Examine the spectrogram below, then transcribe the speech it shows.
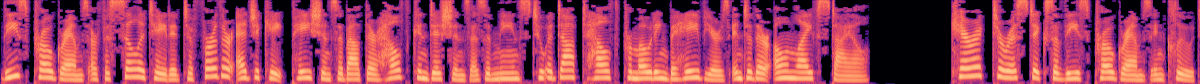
these programs are facilitated to further educate patients about their health conditions as a means to adopt health-promoting behaviors into their own lifestyle. Characteristics of these programs include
